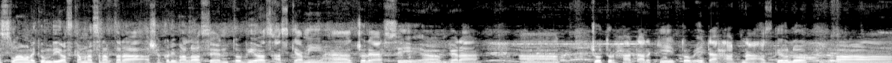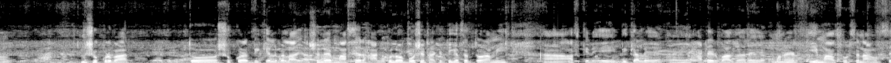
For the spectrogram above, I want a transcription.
আসসালামু আলাইকুম ভিওস কেমন আছেন আপনারা? আশা করি ভালো আছেন। তো ভিওস আজকে আমি চলে আসছি বেড়া চতুরহাট চতুর হাট আর কি। তো এটা হাট না, আজকে হলো শুক্রবার। তো শুক্রবার বিকেলবেলায় আসলে মাছের হাটগুলো বসে থাকে, ঠিক আছে? তো আমি আজকের এই বিকালে হাটের বাজারে মানে কী মাছ উঠছে, না উঠছে,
